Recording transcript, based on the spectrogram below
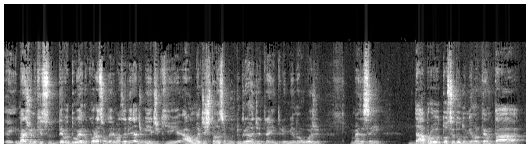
é imagino que isso deva doer no coração dele, mas ele admite que há uma distância muito grande entre a Inter e o Milan hoje. Mas assim, dá para o torcedor do Milan tentar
